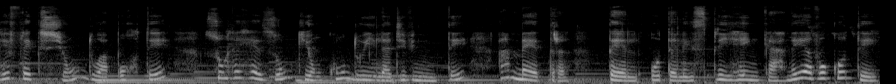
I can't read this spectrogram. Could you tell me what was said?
réflexion doit porter sur les raisons qui ont conduit la divinité à mettre tel ou tel esprit réincarné à vos côtés,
